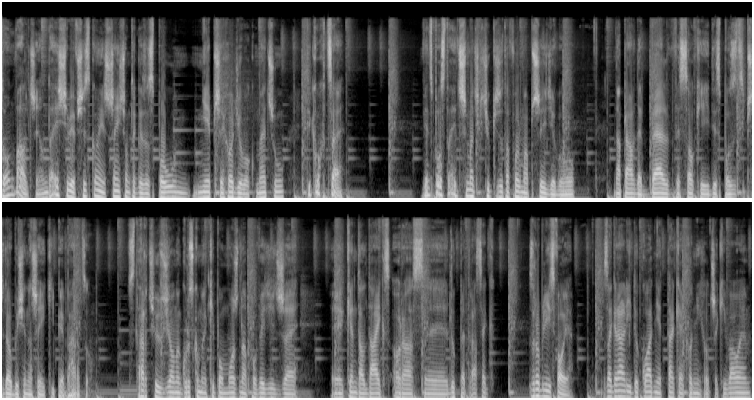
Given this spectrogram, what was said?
to on walczy, on daje z siebie wszystko, jest częścią tego zespołu, nie przechodzi obok meczu, tylko chce. Więc pozostaje trzymać kciuki, że ta forma przyjdzie, bo naprawdę Bell w wysokiej dyspozycji przydałby się naszej ekipie bardzo. W starciu z zielonogórską ekipą można powiedzieć, że Kendall Dykes oraz e, Luke Petrasek zrobili swoje. Zagrali dokładnie tak, jak od nich oczekiwałem.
